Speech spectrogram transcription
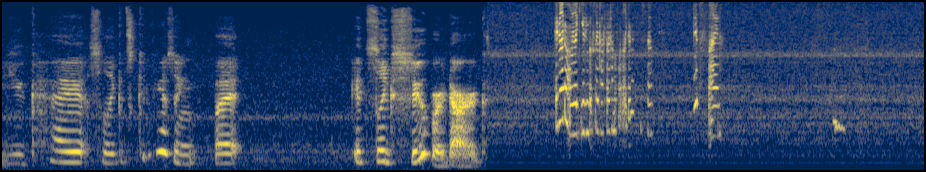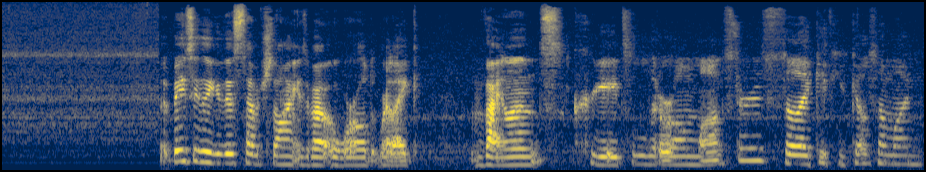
UK, so like it's confusing, but it's like super dark. But basically this Savage Song is about a world where like violence creates literal monsters. So like if you kill someone,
